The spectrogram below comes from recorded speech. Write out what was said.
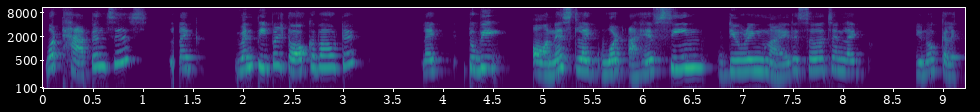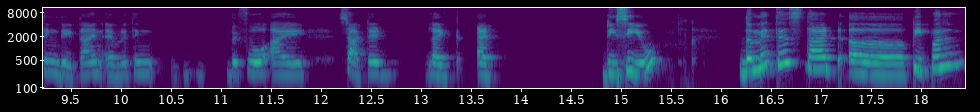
What happens is like when people talk about it, like to be honest, like what I have seen during my research and like, you know, collecting data and everything before I started like at DCU, the myth is that uh, people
